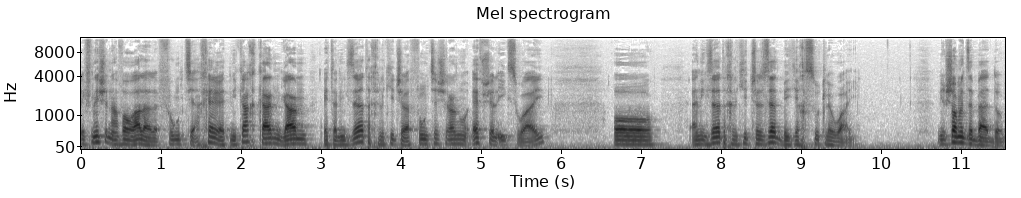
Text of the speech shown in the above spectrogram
לפני שנעבור הלאה לפונקציה אחרת, ניקח כאן גם את הנגזרת החלקית של הפונקציה שלנו f של xy, או הנגזרת החלקית של z בהתייחסות ל-y. נרשום את זה באדום.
